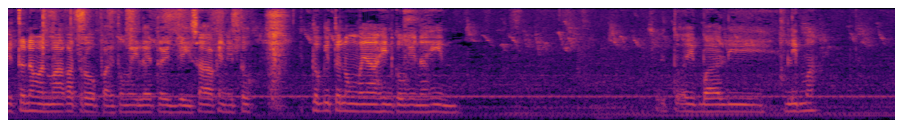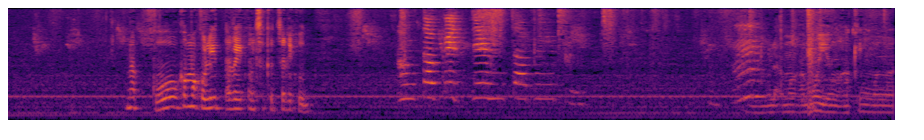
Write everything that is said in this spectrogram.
Ito naman mga katropa, itong may letter J sa akin ito. Itlog ito ng mayahin kong inahin. So ito ay bali lima. Nako, kamakulit. Aray kong sakit sa likod. Ang takit din sa pipi. Wala mang amoy yung aking mga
